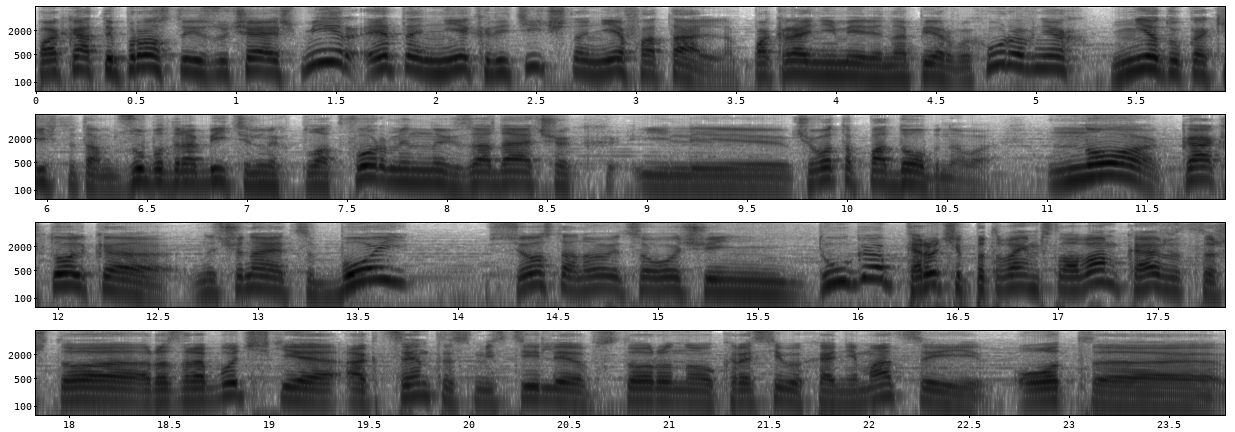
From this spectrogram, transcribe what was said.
Пока ты просто изучаешь мир, это не критично, не фатально. По крайней мере, на первых уровнях нету каких-то там зубодробительных платформенных задачек или чего-то подобного. Но как только начинается бой, все становится очень туго. Короче, по твоим словам, кажется, что разработчики акценты сместили в сторону красивых анимаций от э,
